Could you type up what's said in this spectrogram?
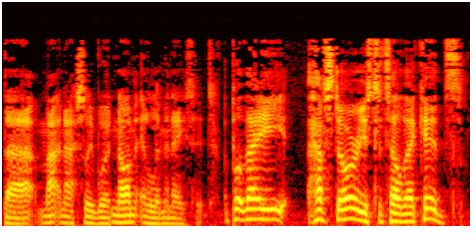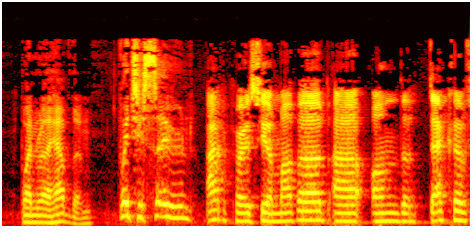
that Matt and Ashley were non-eliminated, but they have stories to tell their kids when they have them, which is soon. I propose to your mother uh, on the deck of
